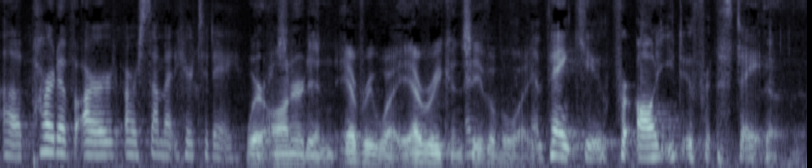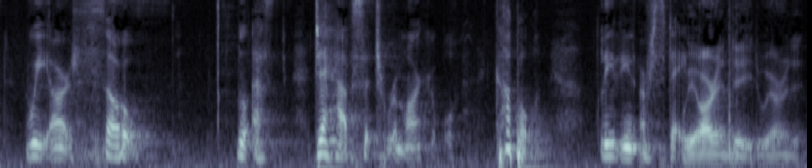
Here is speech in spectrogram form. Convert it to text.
uh, part of our, our summit here today. We're honored in every way, every conceivable and, way. And thank you for all you do for the state. Yeah. We are so blessed to have such a remarkable couple leading our state. We are indeed. We are indeed.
